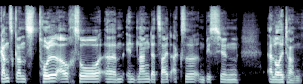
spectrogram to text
ganz, ganz toll auch so ähm, entlang der Zeitachse ein bisschen erläutern.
